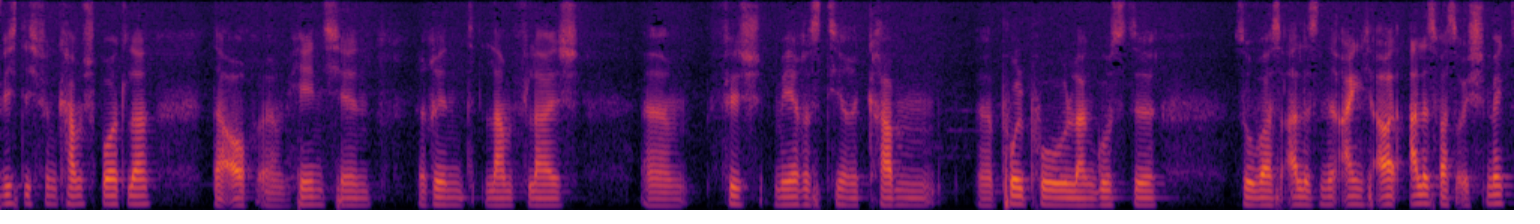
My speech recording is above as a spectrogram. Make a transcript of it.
wichtig für einen Kampfsportler. Da auch ähm, Hähnchen, Rind, Lammfleisch, ähm, Fisch, Meerestiere, Krabben, äh, Pulpo, Languste, sowas alles, ne? eigentlich alles, was euch schmeckt.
